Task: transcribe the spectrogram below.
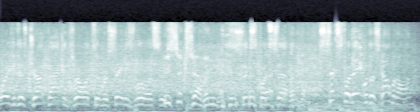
Or you could just drop back and throw it to Marcedes Lewis. He's six seven. Six foot seven. Six foot eight with his helmet on.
